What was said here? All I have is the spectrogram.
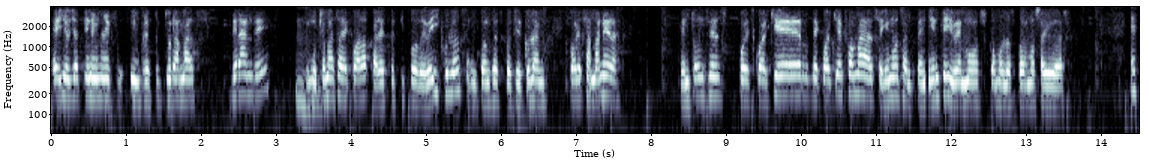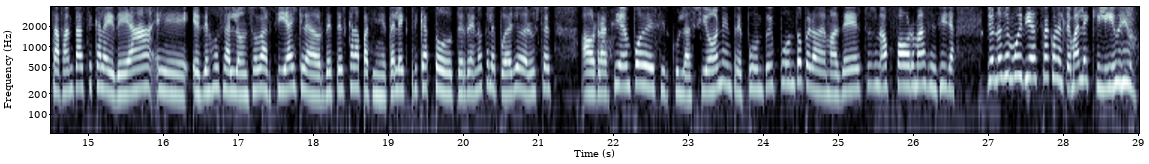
ellos ya tienen una infraestructura más grande y mucho más adecuada para este tipo de vehículos, entonces pues circulan por esa manera. Entonces, pues cualquier, de cualquier forma seguimos al pendiente y vemos cómo los podemos ayudar. Está fantástica la idea. Eh, es de José Alonso García, el creador de Tesca, la patineta eléctrica todoterreno que le puede ayudar a usted a ahorrar tiempo de circulación entre punto y punto, pero además de esto es una forma sencilla. Yo no soy muy diestra con el tema del equilibrio.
